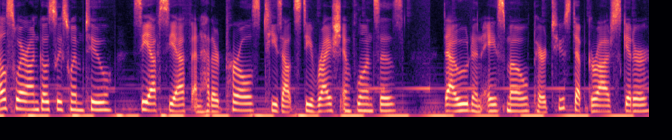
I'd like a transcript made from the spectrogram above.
Elsewhere on Ghostly Swim 2, CFCF and Heathered Pearls tease out Steve Reich influences. Daoud and Acemo pair two step garage skitter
